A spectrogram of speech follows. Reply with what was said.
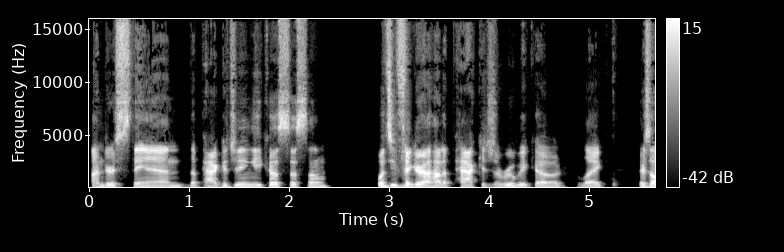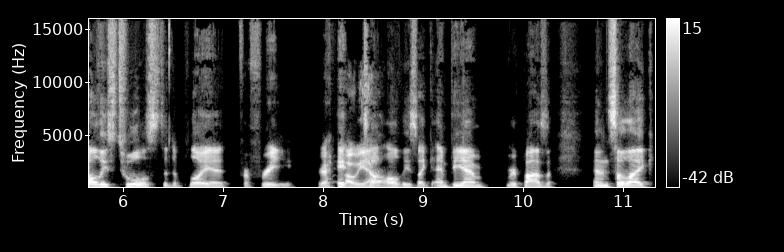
understand the packaging ecosystem. Once you Mhm. figure out how to package the Ruby code, like there's all these tools to deploy it for free, right? Oh, yeah. To yeah. all these like npm repositories, and so like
